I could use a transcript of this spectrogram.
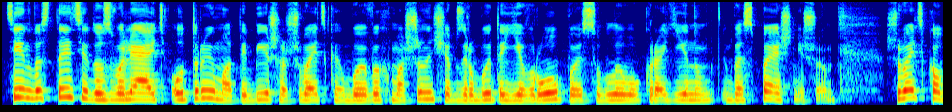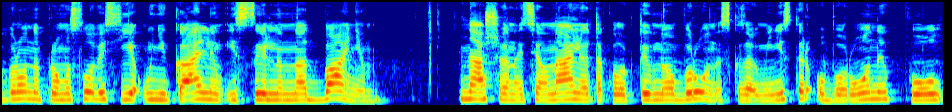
Ці інвестиції дозволяють отримати більше шведських бойових машин, щоб зробити Європу, особливо Україну, безпечнішою. Шведська оборонна промисловість є унікальним і сильним надбанням нашої національної та колективної оборони, сказав міністр оборони Пол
